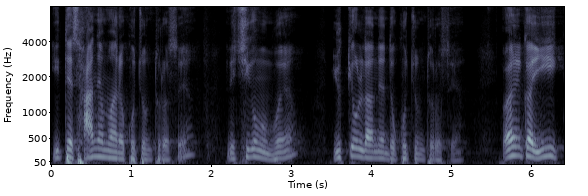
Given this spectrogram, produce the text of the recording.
이때 4년 만에 고점 들었어요. 근데 지금은 뭐예요? 6개월도 안 됐는데 고점 들었어요. 그러니까 이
